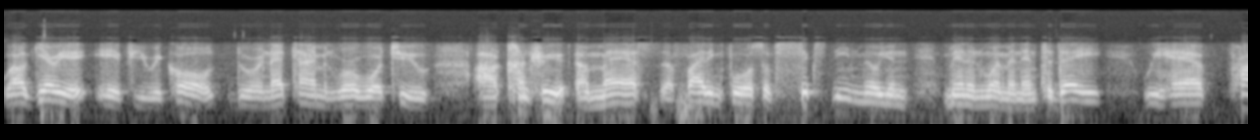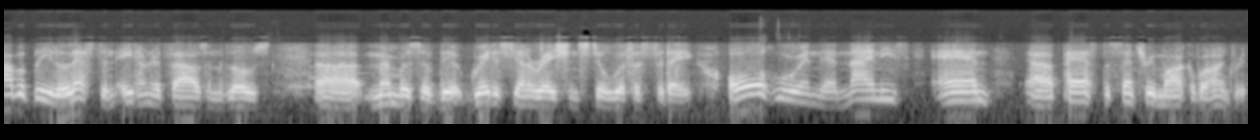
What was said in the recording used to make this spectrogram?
Well, Gary, if you recall, during that time in World War II, our country amassed a fighting force of 16 million men and women, and today we have probably less than 800,000 of those uh, members of the greatest generation still with us today, all who are in their 90s and uh, past the century mark of 100.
